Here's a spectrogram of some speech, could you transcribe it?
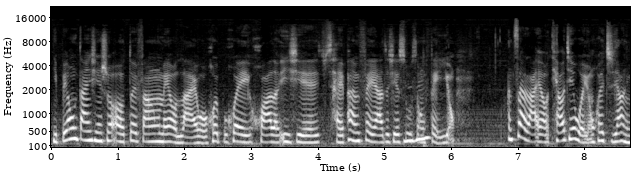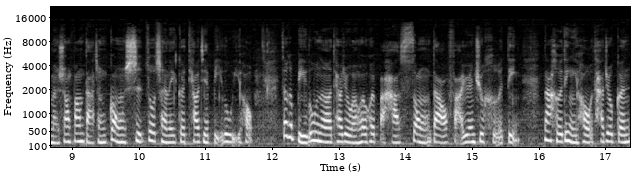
你不用担心说哦，对方没有来，我会不会花了一些裁判费啊这些诉讼费用。那再来哦，调解委员会只要你们双方达成共识，做成了一个调解笔录以后，这个笔录呢，调解委员会会把它送到法院去核定。那核定以后，它就跟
